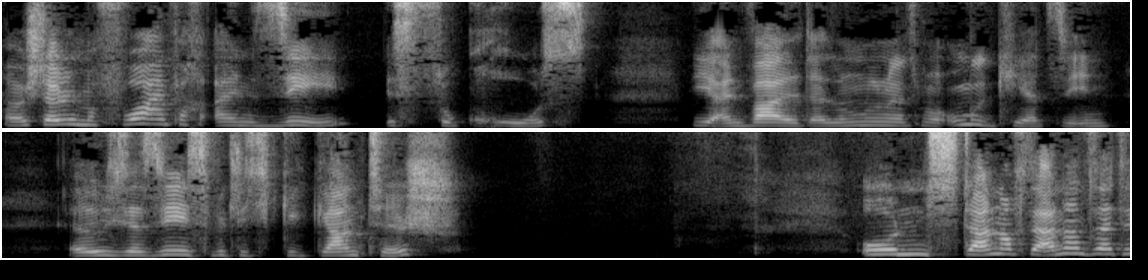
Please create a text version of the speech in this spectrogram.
Aber stellt euch mal vor, einfach ein See ist so groß wie ein Wald. Also muss man jetzt mal umgekehrt sehen. Also dieser See ist wirklich gigantisch. Und dann auf der anderen Seite,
